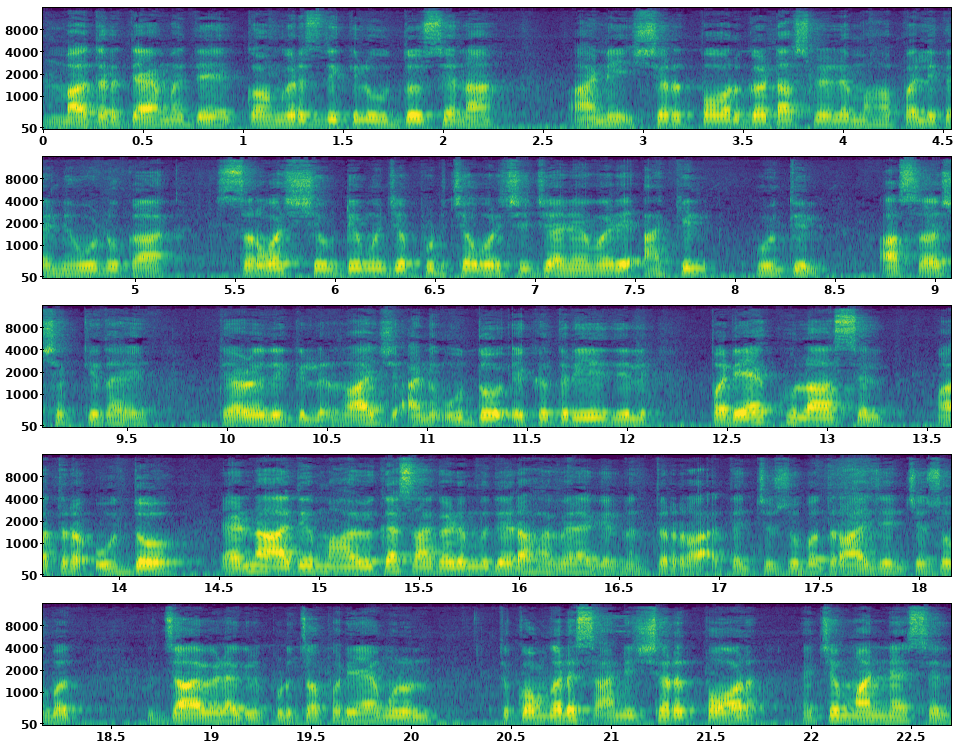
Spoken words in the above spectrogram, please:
मात्र त्यामध्ये काँग्रेस देखील उद्धव सेना आणि शरद पवार गट असलेल्या महापालिका निवडणुका सर्वात शेवटी म्हणजे पुढच्या वर्षी जानेवारी अखिल होतील असं शक्यता आहे. त्यावेळी देखील राज आणि उद्धव एकत्र येतील पर्याय खुला असेल मात्र उद्धव यांना आधी महाविकास आघाडीमध्ये राहावे लागेल नंतर रा- त्यांच्यासोबत राज यांच्यासोबत जावे लागेल. पुढचा पर्याय म्हणून तर काँग्रेस आणि शरद पवार यांचे मान्य असेल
